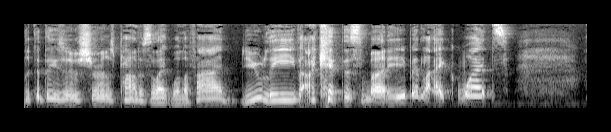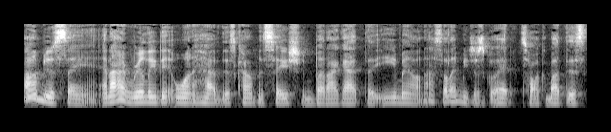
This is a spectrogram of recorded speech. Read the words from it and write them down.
Look at these insurance policies. Like, well, if I you leave, I get this money. You'd be like, what? I'm just saying. And I really didn't want to have this conversation, but I got the email and I said, let me just go ahead and talk about this,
